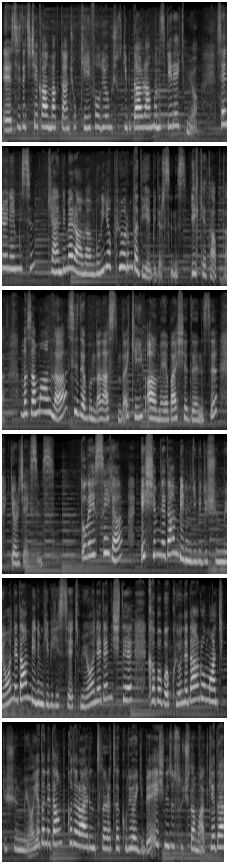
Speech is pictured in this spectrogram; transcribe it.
e, siz de çiçek almaktan çok keyif alıyormuşuz gibi davranmanız gerekmiyor. Sen önemlisin, kendime rağmen bunu yapıyorum da diyebilirsiniz ilk etapta. Ama zamanla siz de bundan aslında keyif almaya başladığınızı göreceksiniz. Dolayısıyla eşim neden benim gibi düşünmüyor, neden benim gibi hissetmiyor, neden işte kaba bakıyor, neden romantik düşünmüyor ya da neden bu kadar ayrıntılara takılıyor gibi eşinizi suçlamak ya da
